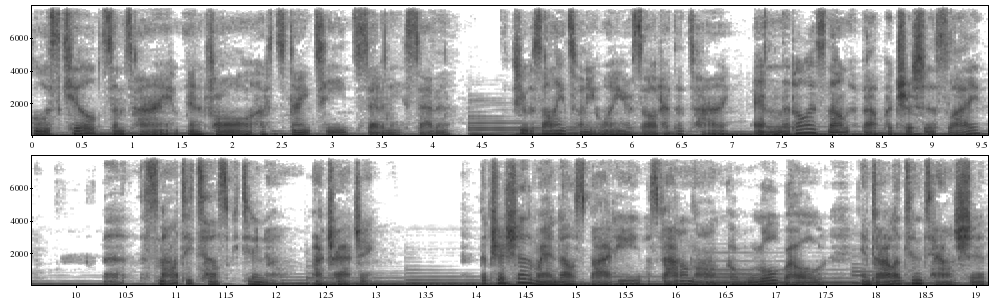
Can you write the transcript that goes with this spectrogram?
who was killed sometime in fall of 1977. She was only 21 years old at the time, and little is known about Patricia's life, but the small details we do know are tragic. Patricia Randolph's body was found along a rural road in Darlington Township,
